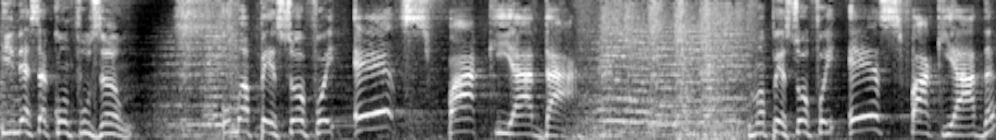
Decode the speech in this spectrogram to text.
E nessa confusão, uma pessoa foi esfaqueada uma pessoa foi esfaqueada,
